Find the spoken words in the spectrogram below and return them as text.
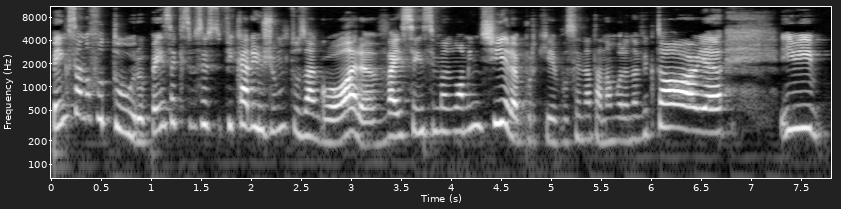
pensa no futuro, pensa que se vocês ficarem juntos agora, vai ser em cima de uma mentira, porque você ainda tá namorando a Victoria. E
